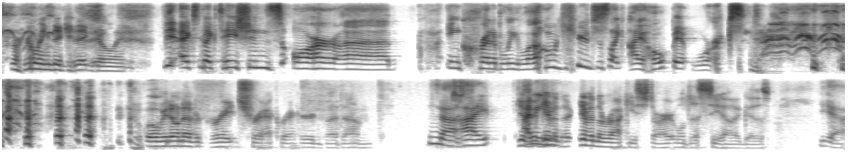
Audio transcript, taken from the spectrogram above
struggling to get it going. The expectations are uh, incredibly low. You're just like, I hope it works. Well, we don't have a great track record, but um, no, I, given, I mean, given the given the rocky start, we'll just see how it goes. yeah,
